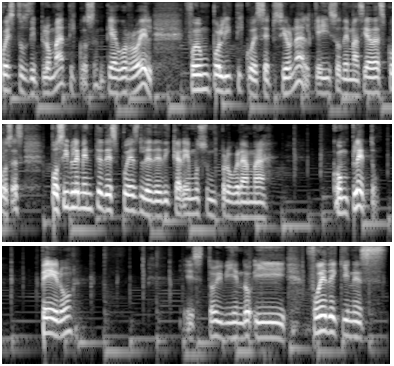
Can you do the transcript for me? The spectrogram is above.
puestos diplomáticos. Santiago Roel fue un político excepcional que hizo demasiadas cosas. Posiblemente después le dedicaremos un programa completo, pero estoy viendo y fue de quienes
